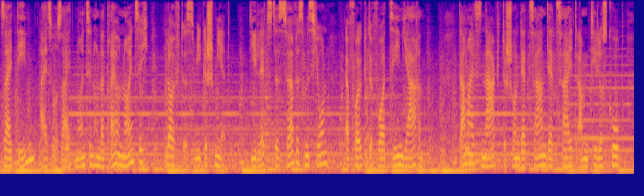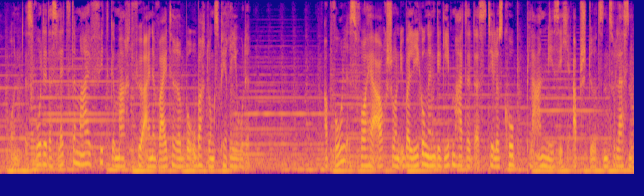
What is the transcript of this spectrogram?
Seitdem, also seit 1993, läuft es wie geschmiert. Die letzte Service-Mission erfolgte vor zehn Jahren. Damals nagte schon der Zahn der Zeit am Teleskop und es wurde das letzte Mal fit gemacht für eine weitere Beobachtungsperiode obwohl es vorher auch schon Überlegungen gegeben hatte, das Teleskop planmäßig abstürzen zu lassen.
